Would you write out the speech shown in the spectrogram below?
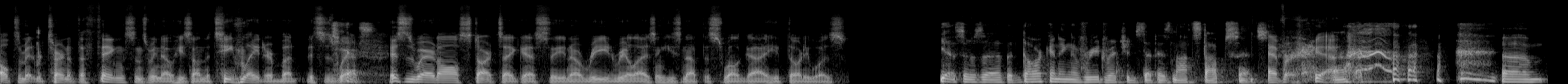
ultimate return of the thing since we know he's on the team later but this is where Yes. this is where it all starts i guess you know reed realizing he's not the swell guy he thought he was Yes, there was uh, the darkening of Reed Richards that has not stopped since. ever yeah um,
